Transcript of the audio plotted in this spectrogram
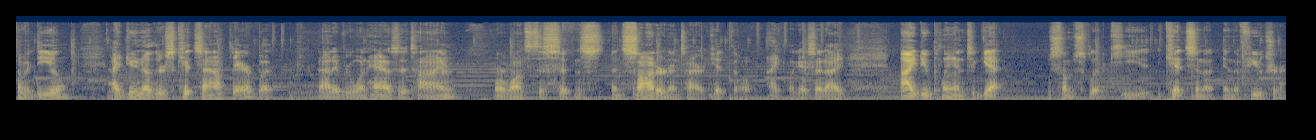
of a deal. I do know there's kits out there, but not everyone has the time or wants to sit and, and solder an entire kit. Though, I, like I said, I I do plan to get some split key kits in a, in the future.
